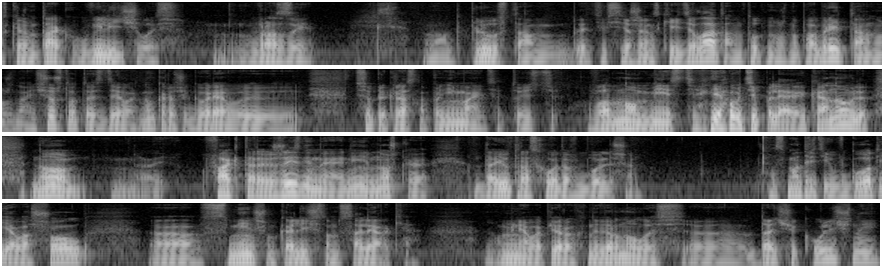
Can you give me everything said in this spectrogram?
скажем так, увеличилось в разы. Вот. Плюс там эти все женские дела, там тут нужно побрить, там нужно еще что-то сделать. Ну, короче говоря, вы все прекрасно понимаете. То есть в одном месте я утепляю, экономлю, но э, факторы жизненные, они немножко дают расходов больше. Смотрите, в год я вошел э, с меньшим количеством солярки. У меня, во-первых, навернулось э, датчик уличный,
